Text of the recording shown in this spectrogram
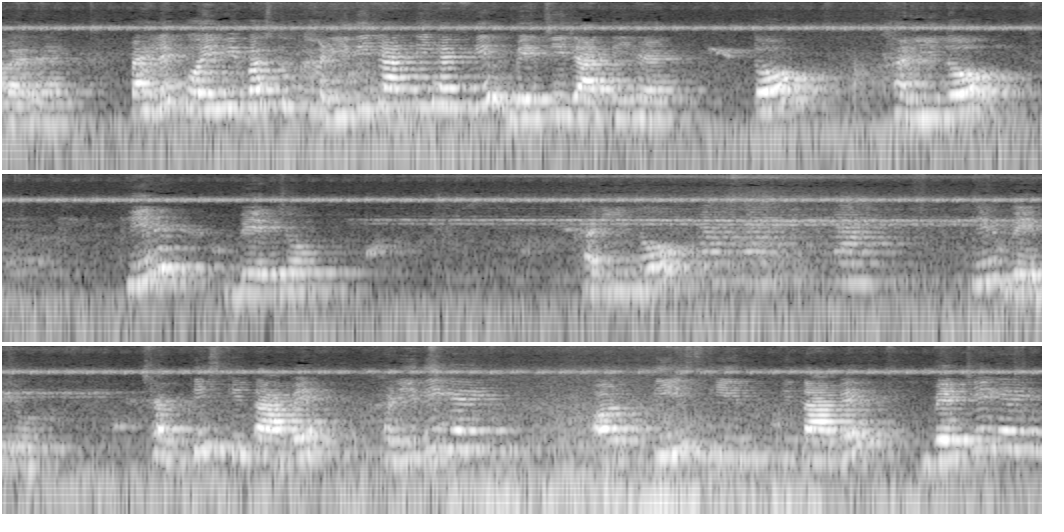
बराबर है। पहले कोई भी वस्तु खरीदी जाती है, फिर बेची जाती है। तो खरीदो, फिर बेचो। खरीदो, फिर बेचो। छत्तीस किताबें खरीदी गई और तीस की किताबें बेची गई।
